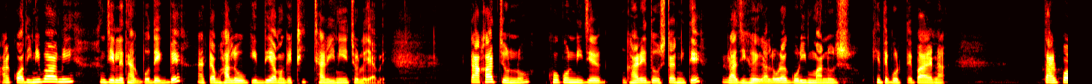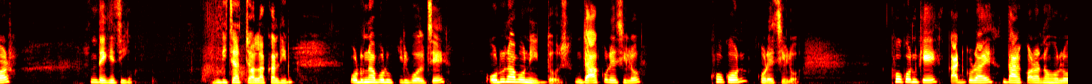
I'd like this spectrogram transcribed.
আর কদিনই বা আমি জেলে থাকব, দেখবে? একটা ভালো উকিল দিয়ে আমাকে ঠিক ছাড়িয়ে নিয়ে চলে যাবে। টাকার জন্য খোকন নিজের ঘাড়ে দোষটা নিতে রাজি হয়ে গেল। ওরা গরিব মানুষ, খেতে পড়তে পারে না। তারপর দেখেছি বিচার চলাকালীন অরুণাবর উকিল বলছে, অরুণাব নির্দোষ, যা করেছিল খোকন করেছিল। খোকনকে কাঠগোড়ায় দাঁড় করানো হলো।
